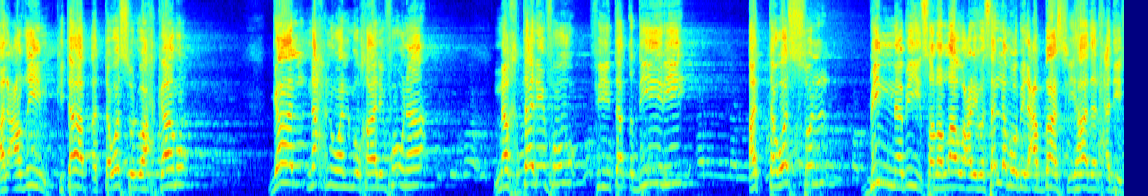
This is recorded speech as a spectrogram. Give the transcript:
العظيم كتاب التوسل وأحكامه قال نحن والمخالفون نختلف في تقدير التوسل بالنبي صلى الله عليه وسلم وبالعباس في هذا الحديث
